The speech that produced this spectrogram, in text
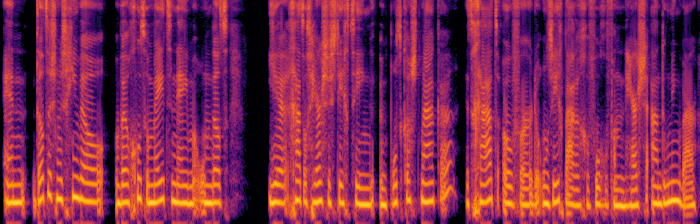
En dat is misschien wel, wel goed om mee te nemen, omdat je gaat als hersenstichting een podcast maken. Het gaat over de onzichtbare gevolgen van een hersenaandoening, waar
